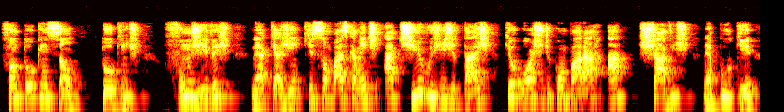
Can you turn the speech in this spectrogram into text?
Fan tokens são tokens fungíveis, né, que, a gente, que são basicamente ativos digitais que eu gosto de comparar a chaves. Né? Por quê?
